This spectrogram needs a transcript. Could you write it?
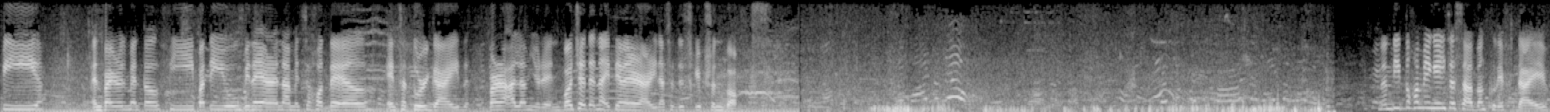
fee, environmental fee, pati yung binayaran namin sa hotel and sa tour guide para alam nyo rin. Budget na itinerary nasa description box. Nandito kami ngayon sa Sabang Cliff Dive.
